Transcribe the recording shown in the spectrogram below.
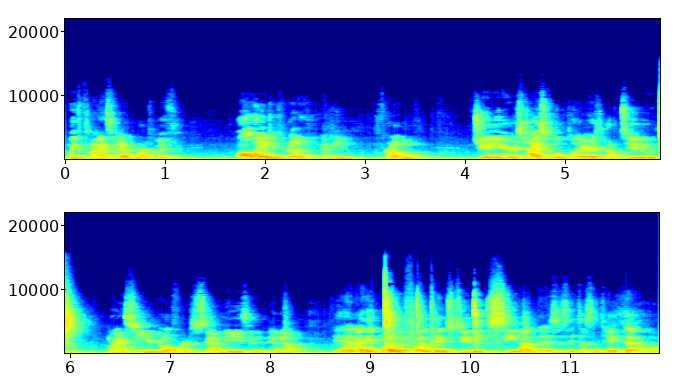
with clients that I've worked with all ages, really. I mean, from juniors, high school players, up to my senior golfers, 70s and, and up. Yeah, and I think one of the fun things too that you see on this is it doesn't take that long.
